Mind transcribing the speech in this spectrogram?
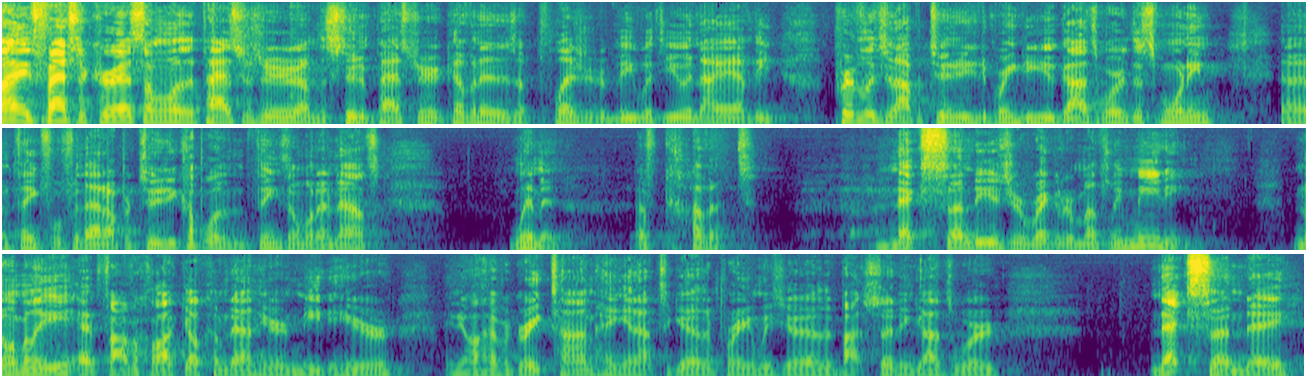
My name is Pastor Chris. I'm one of the pastors here. I'm the student pastor here at Covenant. It is a pleasure to be with you, and I have the privilege and opportunity to bring to you God's word this morning. And I'm thankful for that opportunity. A couple of things I want to announce. Women of Covenant. Next Sunday is your regular monthly meeting. Normally at 5 o'clock, y'all come down here and meet here, and y'all have a great time hanging out together, praying with each other, about studying God's word. Next Sunday,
